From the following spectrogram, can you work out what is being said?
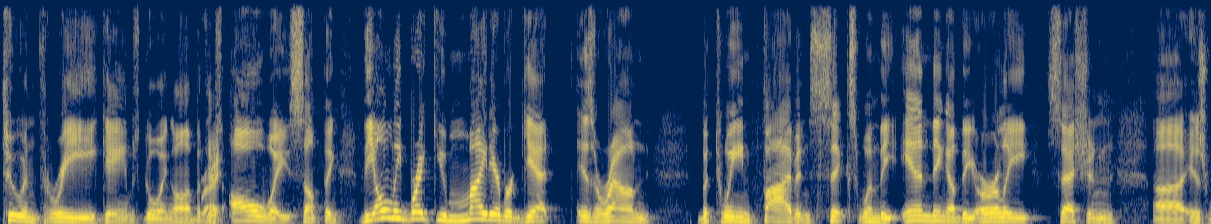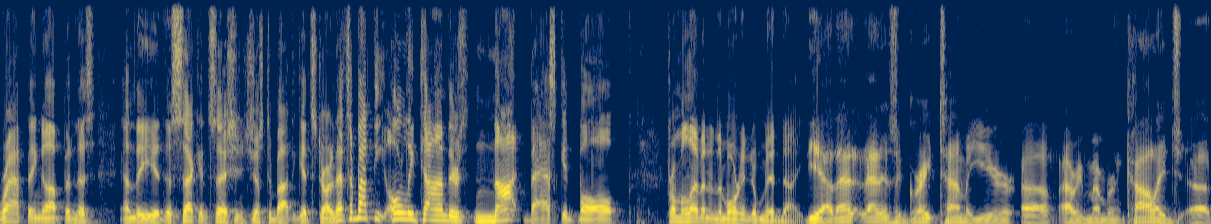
two and three games going on, but there's always something. The only break you might ever get is around between five and six when the ending of the early session uh, is wrapping up and this and the the second session is just about to get started. That's about the only time there's not basketball from 11 in the morning till midnight. Yeah, that that is a great time of year. Uh, I remember in college, uh,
